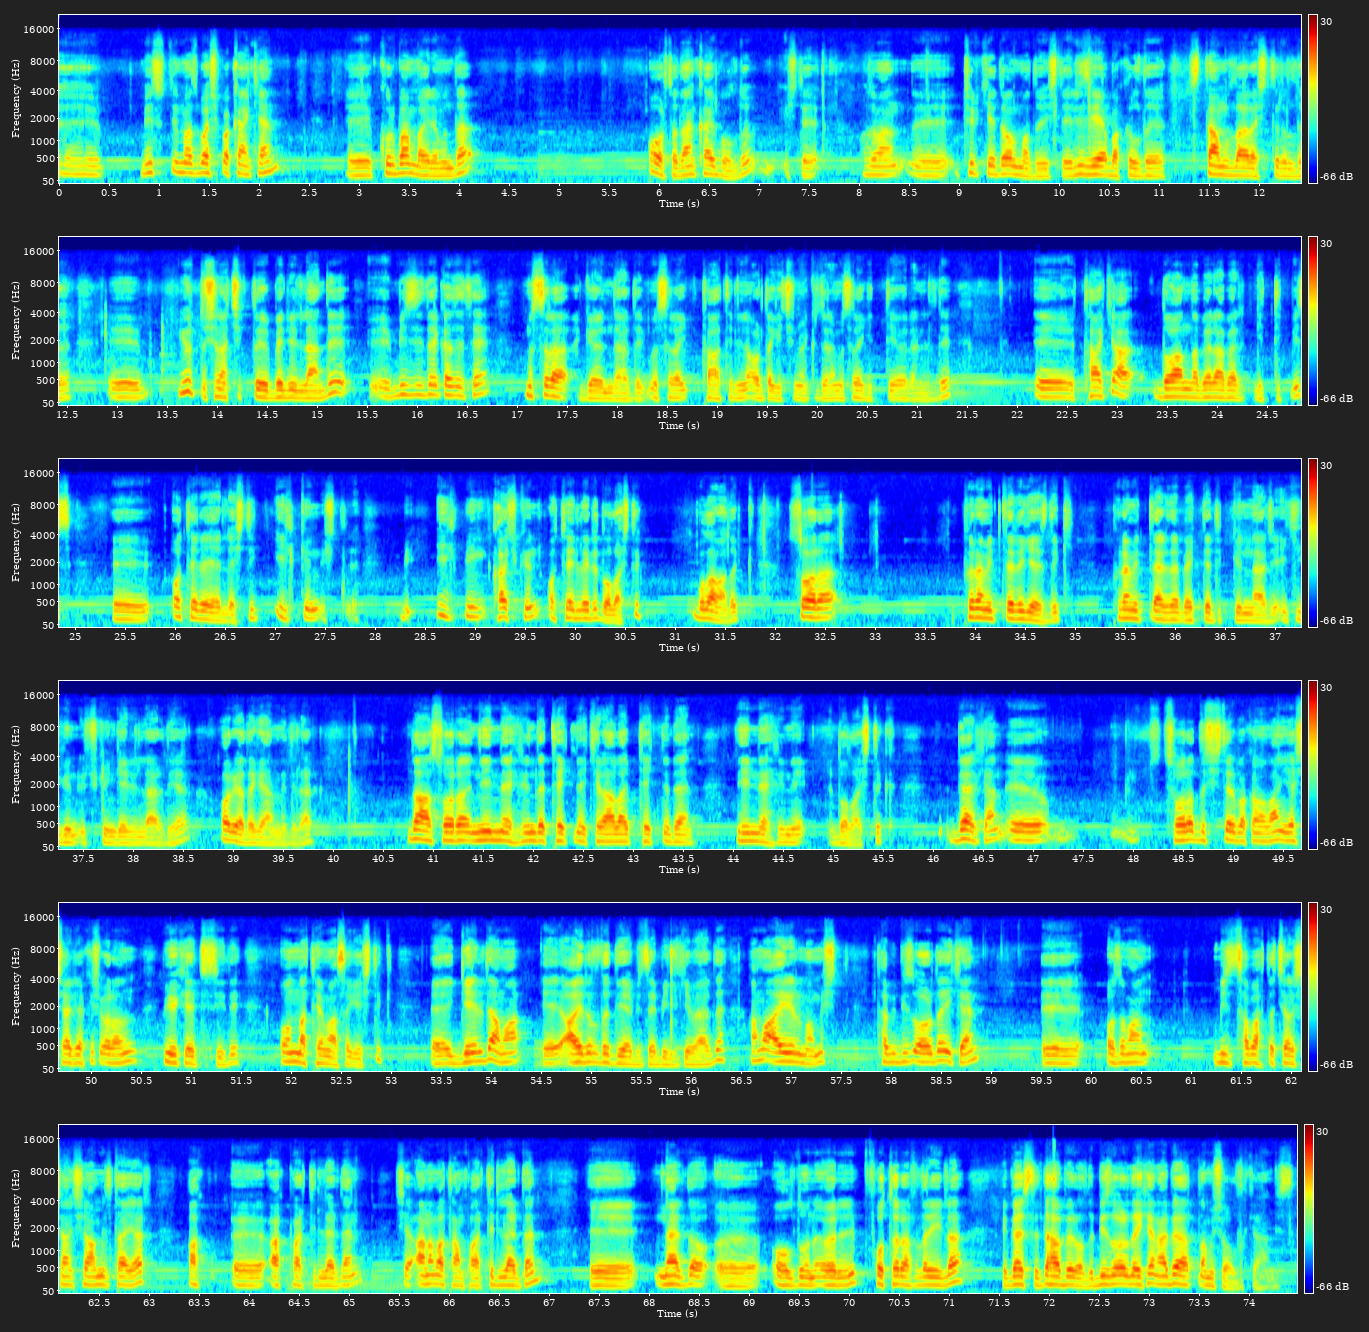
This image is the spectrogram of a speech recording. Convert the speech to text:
Ee, Mesut Yılmaz Başbakanken e, Kurban Bayramı'nda ortadan kayboldu. İşte o zaman e, Türkiye'de olmadığı, işte Rize'ye bakıldı, İstanbul'da araştırıldı, e, yurt dışına çıktığı belirlendi. E, bizi de gazete Mısır'a gönderdi. Mısır'a tatilini orada geçirmek üzere Mısır'a gittiği öğrenildi. E, ta ki Doğan'la beraber gittik biz. E, otele yerleştik. İlk gün işte bir, ilk birkaç gün otelleri dolaştık. Bulamadık. Sonra piramitleri gezdik. Piramitlerde bekledik günlerce. iki gün, üç gün gelirler diye. Oraya da gelmediler. Daha sonra Nil Nehri'nde tekne kiralayıp tekneden Nil Nehri'ni dolaştık. Derken e, sonra Dışişleri Bakanı olan Yaşar Yakış oranın büyükelçisiydi. Onunla temasa geçtik. E, geldi ama e, ayrıldı diye bize bilgi verdi. Ama ayrılmamış. Tabii biz oradayken e, o zaman biz sabahta çalışan Şamil Tayyar AK, e, AK Partililerden, şey Anavatan Partililerden e, nerede e, olduğunu öğrenip fotoğraflarıyla e, gazetede haber oldu. Biz oradayken haber atlamış olduk yani biz.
